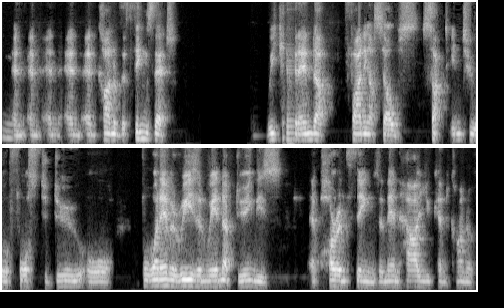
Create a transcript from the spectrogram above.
Mm. and, and, and, and, and kind of the things that we can end up finding ourselves sucked into or forced to do, or for whatever reason, we end up doing these abhorrent things, and then how you can kind of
